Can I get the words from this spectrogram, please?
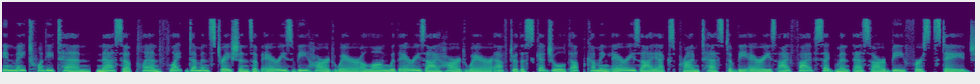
In May 2010, NASA planned flight demonstrations of Ares V hardware along with Ares I hardware after the scheduled upcoming Ares I-X prime test of the Ares I 5-segment SRB first stage.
